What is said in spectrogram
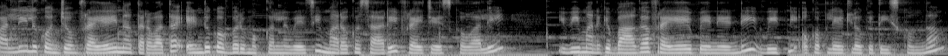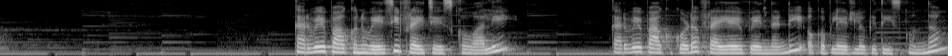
పల్లీలు కొంచెం ఫ్రై అయిన తర్వాత ఎండు కొబ్బరి ముక్కలను వేసి మరొకసారి ఫ్రై చేసుకోవాలి. ఇవి మనకి బాగా ఫ్రై అయిపోయినాయండి. వీటిని ఒక ప్లేట్లోకి తీసుకుందాం. కరివేపాకును వేసి ఫ్రై చేసుకోవాలి. కరివేపాకు కూడా ఫ్రై అయిపోయిందండి. ఒక ప్లేట్లోకి తీసుకుందాం.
